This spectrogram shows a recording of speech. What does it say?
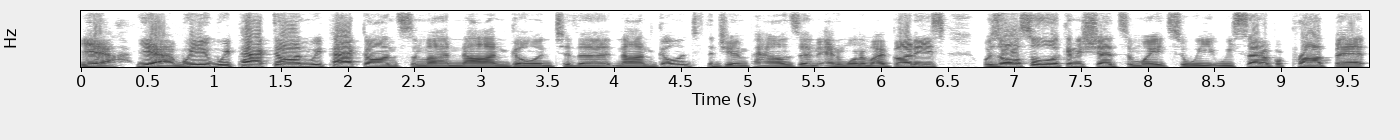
yeah, yeah, we we packed on we packed on some uh, non going to the non going to the gym pounds. And and one of my buddies was also looking to shed some weight, so we we set up a prop bet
